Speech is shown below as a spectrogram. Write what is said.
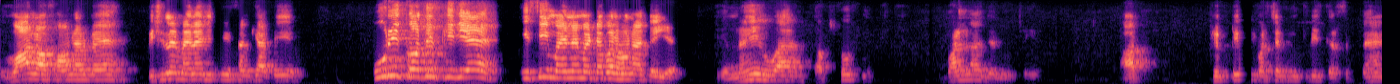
वॉल ऑफ़ ऑनर में, पिछले महीने जितनी संख्या थी, पूरी कोशिश कीजिए, इसी महीने में डबल होना चाहिए। ये नहीं हुआ तो अफसोस बढ़ना ज़रूर चाहिए। आप 50 परसेंट इंक्रीज कर सकते हैं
